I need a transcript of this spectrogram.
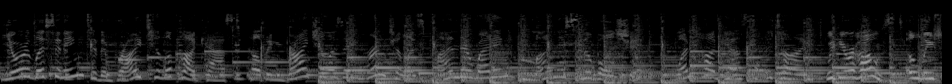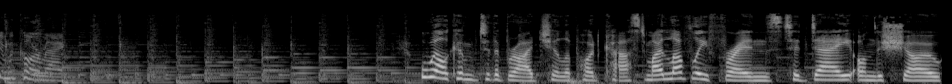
You're listening to the Bride Chilla podcast, helping bride chillas and groom chillas plan their wedding minus the bullshit. One podcast at a time with your host, Aleisha McCormack. Welcome to the Bridechilla podcast. My lovely friends, today on the show,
